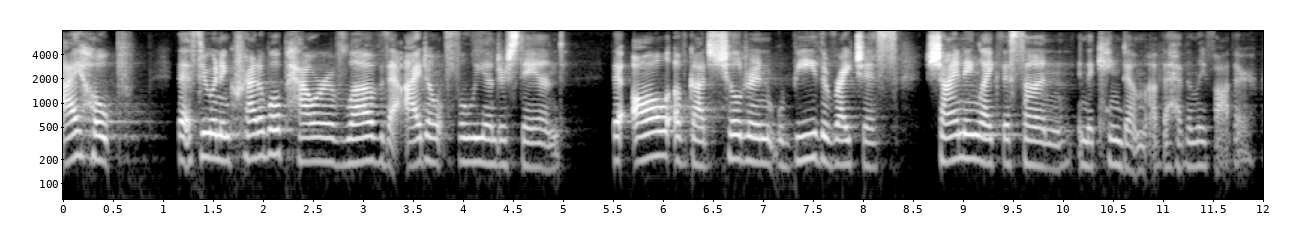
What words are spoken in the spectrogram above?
I hope that through an incredible power of love that I don't fully understand, that all of God's children will be the righteous, shining like the sun in the kingdom of the Heavenly Father.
